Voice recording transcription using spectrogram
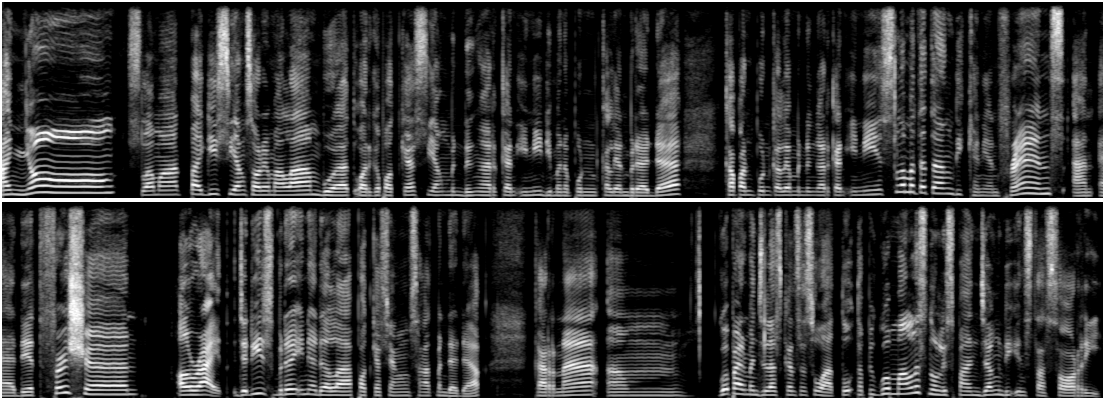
Annyeong. Selamat pagi, siang, sore, malam Buat warga podcast yang mendengarkan ini Di mana pun kalian berada. Kapan pun kalian mendengarkan ini Selamat datang di Kenyan Friends Unedited version. Alright, jadi sebenarnya ini adalah podcast yang sangat mendadak Karena um, gue pengen menjelaskan sesuatu tapi gue males nulis panjang di instastory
